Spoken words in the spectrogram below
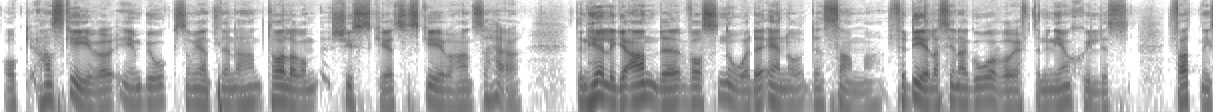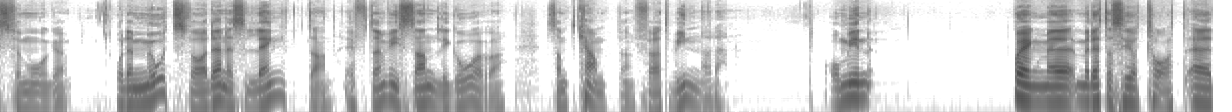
Och han skriver i en bok som egentligen, när han talar om kyskhet, så skriver han så här. Den heliga ande vars nåd är en och densamma fördelar sina gåvor efter den enskildes fattningsförmåga och den motsvarar dennes längtan efter en viss andlig gåva samt kampen för att vinna den. Och min poäng med, med detta citat är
